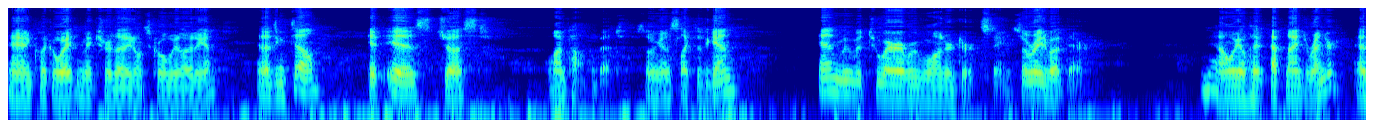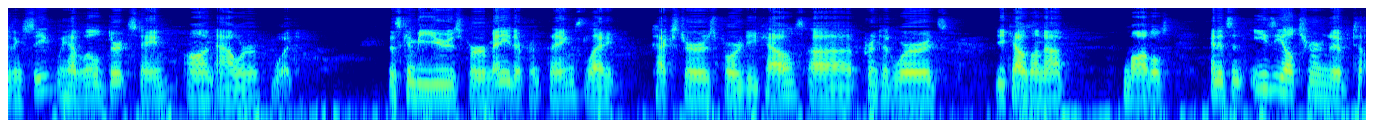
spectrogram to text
And click away to make sure that I don't scroll wheel out again. And as you can tell, it is just on top of it. So we're going to select it again and move it to wherever we want our dirt stain. So right about there. Now we'll hit F9 to render. As you can see, we have a little dirt stain on our wood. This can be used for many different things like textures for decals, uh, printed words, decals on app models, and it's an easy alternative to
